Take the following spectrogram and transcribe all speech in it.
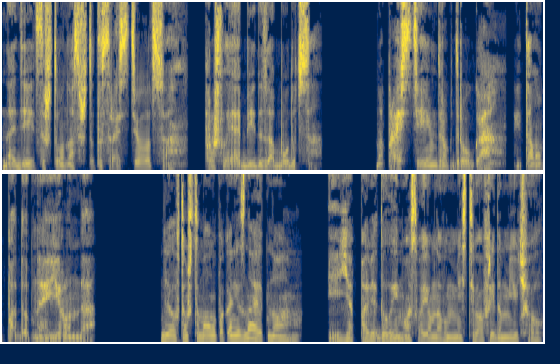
Надеется, что у нас что-то срастется, прошлые обиды забудутся. Мы простим друг друга и тому подобная ерунда. Дело в том, что мама пока не знает, но... И я поведала ему о своем новом месте во Freedom Mutual.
